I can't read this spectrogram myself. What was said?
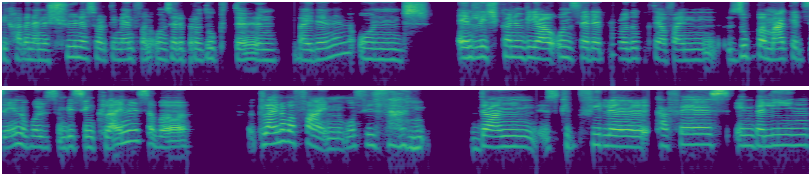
Die haben ein schönes Sortiment von unseren Produkten bei denen und endlich können wir unsere Produkte auf einem Supermarkt sehen, obwohl es ein bisschen klein ist, aber klein, aber fein, muss ich sagen. Dann es gibt viele Cafés in Berlin,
